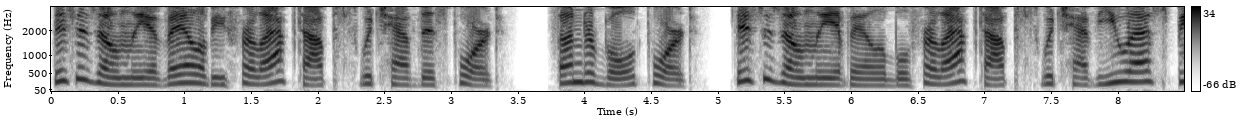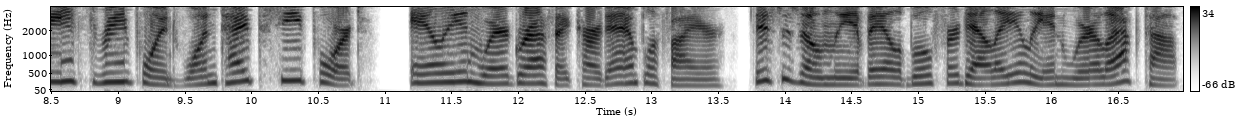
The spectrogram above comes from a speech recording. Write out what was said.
This is only available for laptops which have this port. Thunderbolt port. This is only available for laptops which have USB 3.1 Type-C port. Alienware graphic card amplifier. This is only available for Dell Alienware laptop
